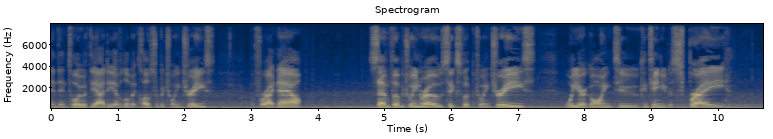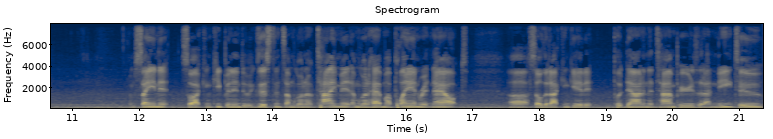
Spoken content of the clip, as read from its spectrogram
and then toy with the idea of a little bit closer between trees. But for right now seven foot between rows, six foot between trees. We are going to continue to spray. I'm saying it so I can keep it into existence. I'm going to time it. I'm going to have my plan written out uh, so that I can get it put down in the time periods that I need to.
